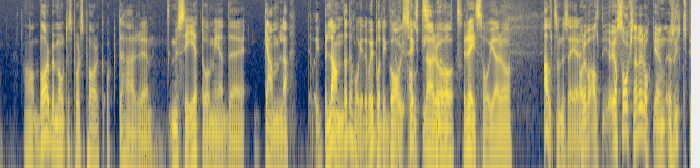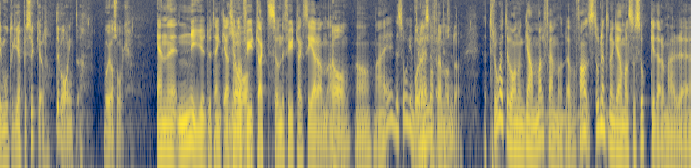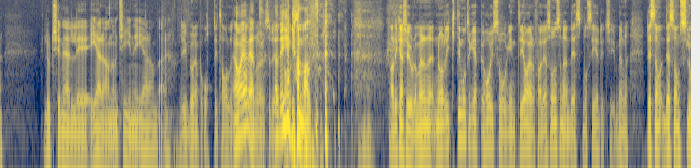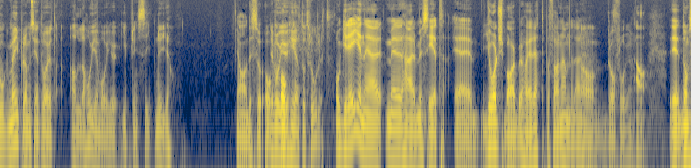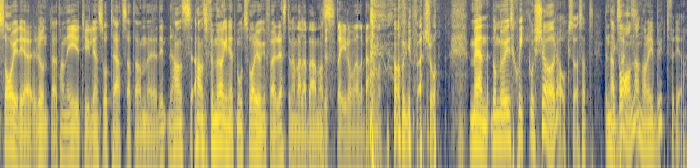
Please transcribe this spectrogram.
Ja, Barber Motorsports Park och det här eh, museet då med eh, gamla, det var ju blandade hojar, det var ju både var gatcyklar det var och racehojar och allt som du säger. Ja, det var allt. Jag saknade dock en riktig MotoGP-cykel. Det var inte vad jag såg. En eh, ny du tänker, alltså Ja. någon fyrtakts, under fyrtaktseran? Ja, ja. Nej, det såg inte var det jag ens heller någon faktiskt. 500? Jag tror att det var någon gammal 500. Vad fan, stod det inte någon gammal Suzuki där, de här Lucinelli-eran, Uncini-eran där? Det är ju början på 80-talet. Ja, jag vet. nu, så ja, ett det är ju gammalt. Ja, det kanske gjorde, men någon riktig MotoGP-hoj såg inte jag i alla fall. Jag såg en sån där Desmo Sedici, men det som, det som slog mig på det museet var ju att alla hojar var ju i princip nya. ja, det, så, och, Det var ju och, helt otroligt. och grejen är med det här museet, eh, George Barber, har jag rätt på förnamnet där? Ja, bra fråga. Ja. Eh, De sa ju det runt där, att han är ju tydligen så tät så att han, eh, det, hans, hans förmögenhet motsvarar ju ungefär resten av The Alabamas. State of Alabama. ungefär så. Men de var ju skick att köra också, så att den här Exakt. banan har han ju byggt för det.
